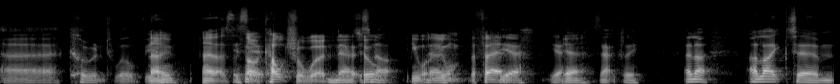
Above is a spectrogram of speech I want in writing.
uh, current worldview. No, no, that's it's not a cultural word. No, it's all. not. You want No. you want the fair. Yeah, yeah, Yeah. exactly. And I, I liked um,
